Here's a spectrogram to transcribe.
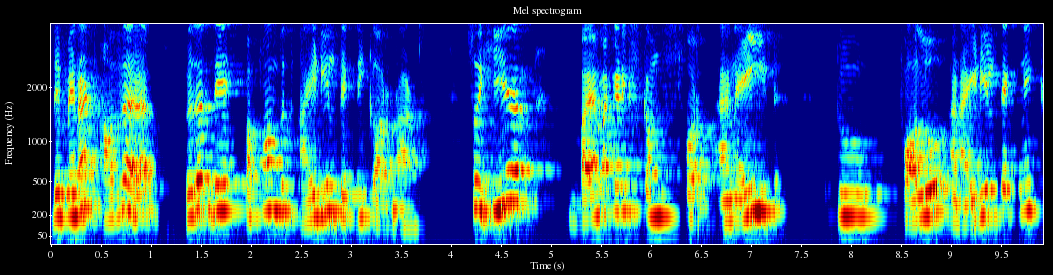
they may not aware whether they perform with ideal technique or not. So here biomechanics comes for an aid to follow an ideal technique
